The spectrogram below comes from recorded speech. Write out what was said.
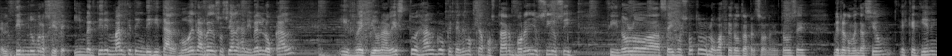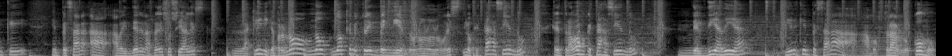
el tip número 7, invertir en marketing digital, mover las redes sociales a nivel local y regional. Esto es algo que tenemos que apostar por ello sí o sí. Si no lo hacéis vosotros, lo va a hacer otra persona. Entonces, mi recomendación es que tienen que empezar a, vender en las redes sociales la clínica, pero no, no, no es que me estoy vendiendo, no, no, no, es lo que estás haciendo, el trabajo que estás haciendo del día a día, tienes que empezar a, mostrarlo. ¿Cómo?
